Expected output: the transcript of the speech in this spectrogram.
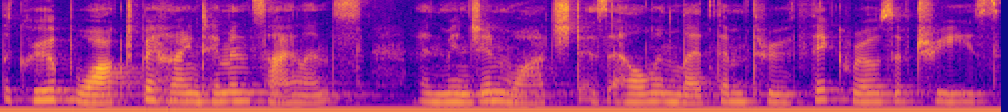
The group walked behind him in silence, and Minjin watched as Elwin led them through thick rows of trees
